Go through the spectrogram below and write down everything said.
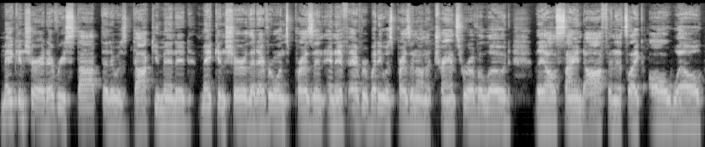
making sure at every stop that it was documented, making sure that everyone's present. And if everybody was present on a transfer of a load, they all signed off and it's like all well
